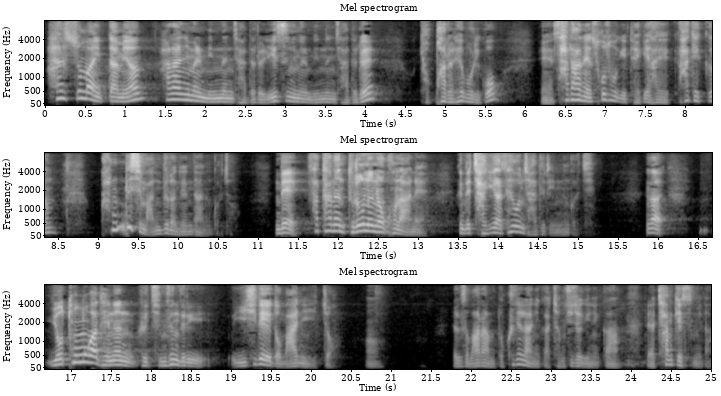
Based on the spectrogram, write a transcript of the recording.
할 수만 있다면 하나님을 믿는 자들을 예수님을 믿는 자들을 격파를 해버리고 예, 사단의 소속이 되게 하- 하게끔 반드시 만들어낸다는 거죠. 근데 사탄은 드러내놓고는 안 해. 근데 자기가 세운 자들이 있는 거지. 그러니까 요 통로가 되는 그 짐승들이 이 시대에도 많이 있죠. 어. 여기서 말하면 또 큰일 나니까 정치적이니까 내가 참겠습니다.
